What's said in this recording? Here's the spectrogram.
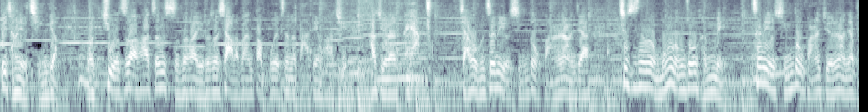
非常有情调。我据我知道，他真实的话，有的时候下了班倒不会真的打电话去，他觉得哎呀，假如我们真的有行动，反而让人家就是那种朦胧中很美，真的有行动，反而觉得让人家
